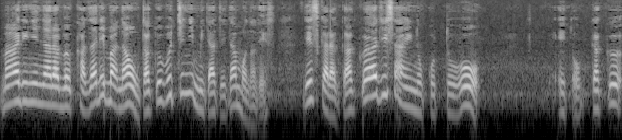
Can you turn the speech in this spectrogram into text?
周りに並ぶ飾り花を額縁に見立てたものです。ですから、額アジサイのことをえっ、ー、と、額、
